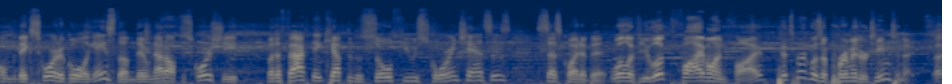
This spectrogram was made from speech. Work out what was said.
um, they scored a goal against them. They were not off the score sheet, but the fact they kept them to so few scoring chances says quite a bit. Well, if you look five on five, Pittsburgh was a perimeter team tonight. Uh,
